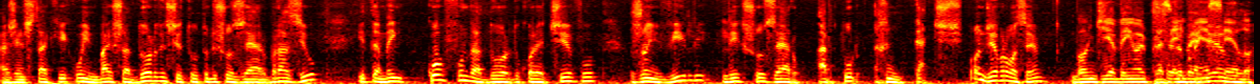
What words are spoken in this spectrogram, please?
a gente está aqui com o embaixador do Instituto Lixo Zero Brasil e também cofundador do coletivo Joinville Lixo Zero, Arthur Rancati. Bom dia para você. Bom dia, Benhor. Prazer em conhecê-lo.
